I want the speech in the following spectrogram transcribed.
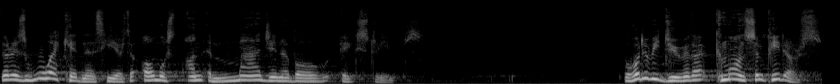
There is wickedness here to almost unimaginable extremes. But what do we do with it? Come on, St. Peter's.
